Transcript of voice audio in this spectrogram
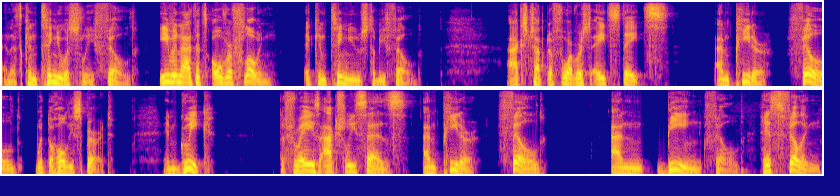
and it's continuously filled. Even as it's overflowing, it continues to be filled. Acts chapter 4, verse 8 states, And Peter filled with the Holy Spirit. In Greek, the phrase actually says, And Peter filled and being filled. His filling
